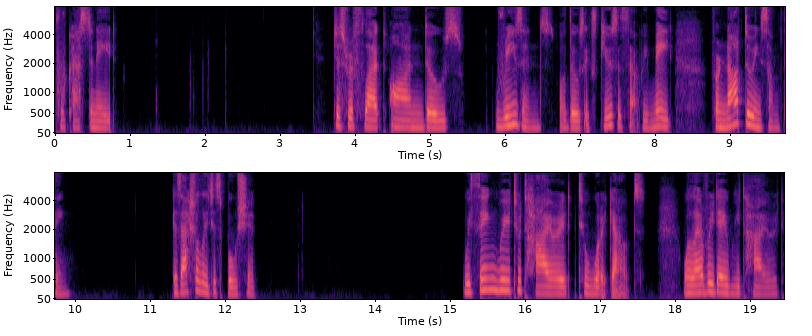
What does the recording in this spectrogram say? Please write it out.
procrastinate. Just reflect on those reasons or those excuses that we made for not doing something. It's actually just bullshit. We think we're too tired to work out. Well, every day we're tired.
